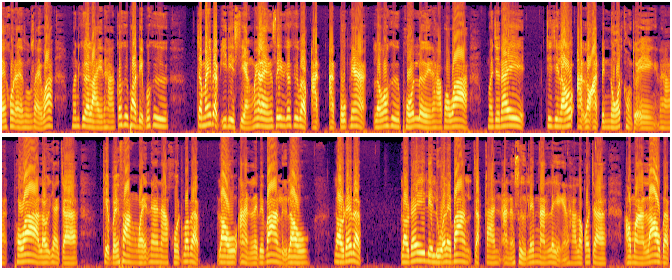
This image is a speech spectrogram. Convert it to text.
ลาย ๆ คนอาจจะสงสัยว่ามันคืออะไรนะคะ ก็คือ pod ดิบก็คือจะไม่แบบ edit เสียงไม่อะไรทั้งสิ้นก็คือแบบอัดอัดปุ๊บเนี่ยแล้วก็คือโพสต์เลยนะคะ เพราะว่ามันจะได้จริงๆแล้วอัดเราอัดเป็นโน้ตของตัวเองนะคะเพราะว่าเราอยากจะเก็บไว้ฟังไว้ในอนาคตว่าแบบเราอ่านอะไรไปบ้างหรือเราเราได้แบบ เราได้เรียนรู้อะไรบ้างจากการอ่านหนังสือเล่มนั้นอะไรอย่างเงี้ยนะคะ เราก็จะเอามาเล่าแบบ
